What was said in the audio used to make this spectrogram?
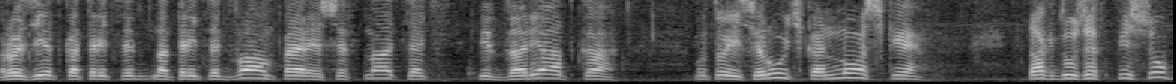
Розетка 30 на 32 ампери, 16, підзарядка. Ну, то є ручка, ножки. Так дуже спішу,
